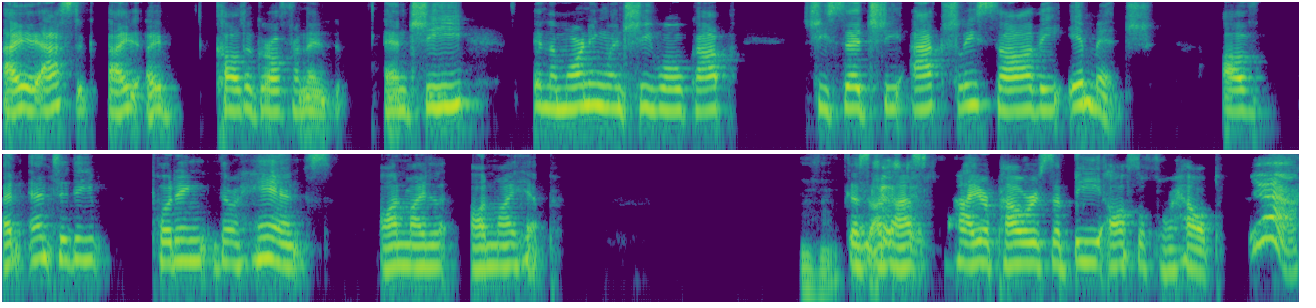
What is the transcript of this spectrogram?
I asked, I, I called a girlfriend and, and she, in the morning when she woke up, she said she actually saw the image of an entity putting their hands on my on my hip because mm-hmm. I've asked higher powers to be also for help. Yeah,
